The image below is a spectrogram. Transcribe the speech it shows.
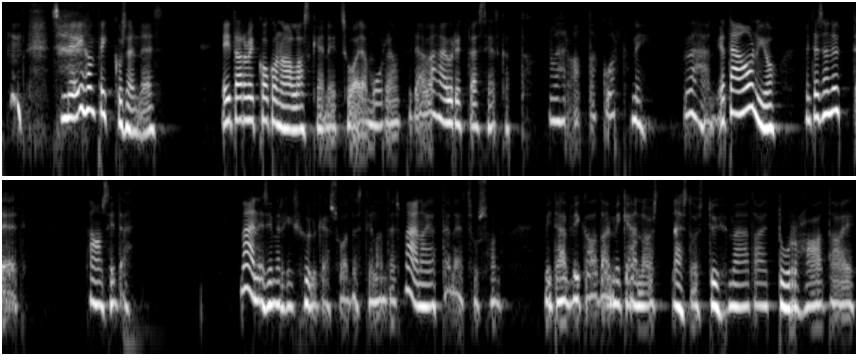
Sinne ihan pikkusen edes. Ei tarvi kokonaan laskea niitä suojamuureja, mutta pitää vähän yrittää sieltä katsoa. Vähän raottaa kuorta. Niin, vähän. Ja tämä on jo, mitä sä nyt teet. Tämä on sitä. Mä en esimerkiksi hylkää sua tässä tilanteessa. Mä en ajattele, että sus on mitään vikaa tai mikään näistä olisi tyhmää tai turhaa tai,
